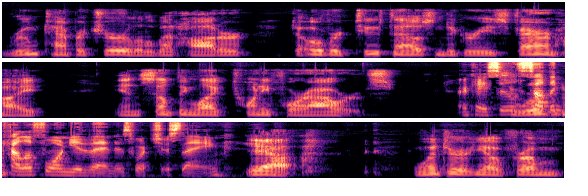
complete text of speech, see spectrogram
room temperature, a little bit hotter, to over 2,000 degrees Fahrenheit in something like 24 hours. Okay, so, so Southern California then is what you're saying. Yeah. Winter, you know, from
